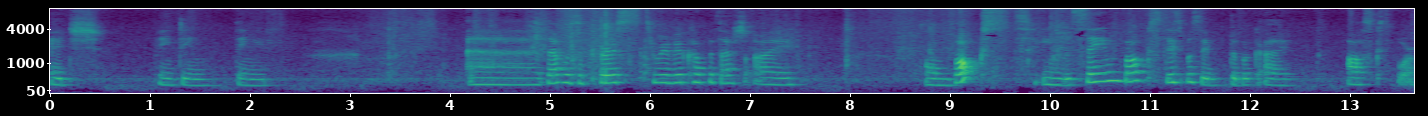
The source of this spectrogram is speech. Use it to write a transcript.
edge painting thingies. Uh, that was the first review copy that I unboxed in the same box. This was the book I asked for.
